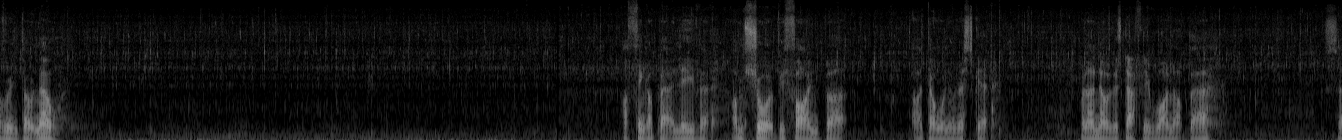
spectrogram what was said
I really don't know. I think I'd better leave it. I'm sure it'd be fine, but I don't want to risk it. When I know there's definitely one up there. So,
